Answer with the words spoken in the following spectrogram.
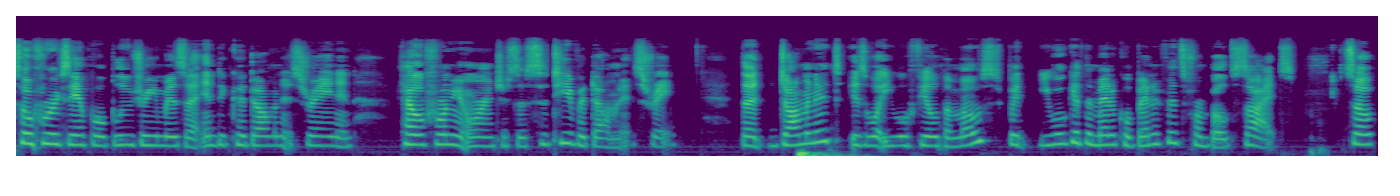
So, for example, Blue Dream is an indica dominant strain and California Orange is a sativa dominant strain. The dominant is what you will feel the most, but you will get the medical benefits from both sides. So,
